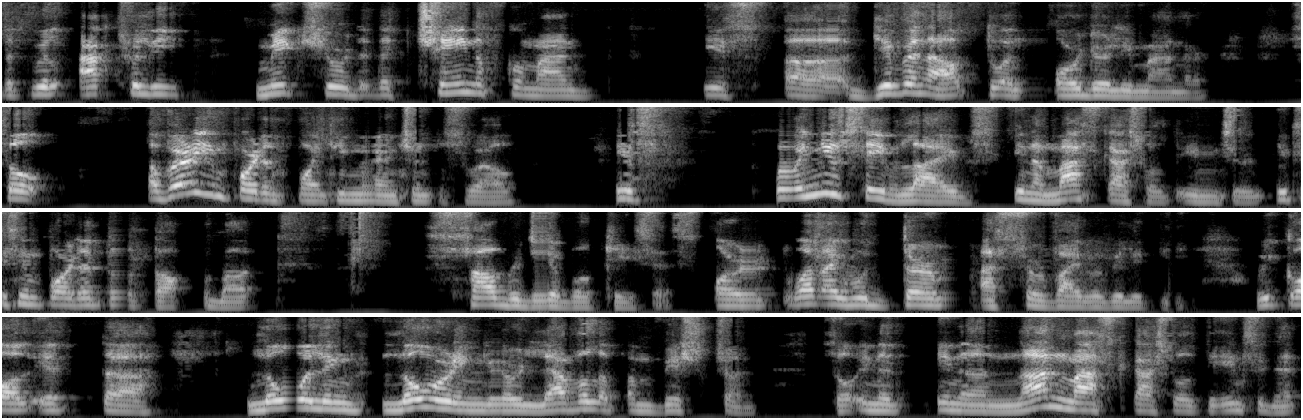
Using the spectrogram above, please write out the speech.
that will actually make sure that the chain of command is uh, given out to an orderly manner. So a very important point he mentioned as well is when you save lives in a mass casualty incident, it is important to talk about salvageable cases or what I would term as survivability. We call it uh, lowering lowering your level of ambition. So in a in a non-mass casualty incident,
